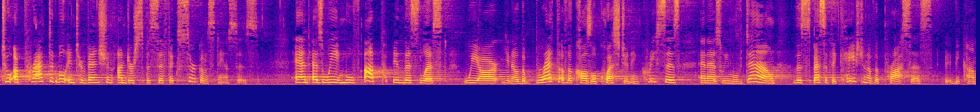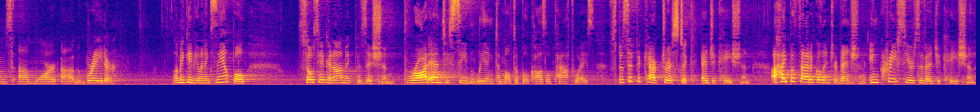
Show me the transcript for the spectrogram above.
to a practicable intervention under specific circumstances. And as we move up in this list, we are, you know, the breadth of the causal question increases, and as we move down, the specification of the process becomes uh, more uh, greater. Let me give you an example. Socioeconomic position, broad antecedent leading to multiple causal pathways, specific characteristic, education, a hypothetical intervention, increase years of education,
